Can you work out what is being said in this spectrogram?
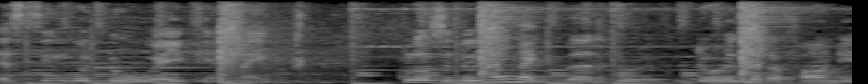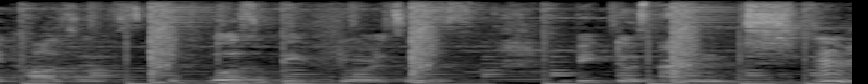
a single door where you can like close the door. It's not like the door, doors that are found in houses. It's those big doors those big doors. And mm,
